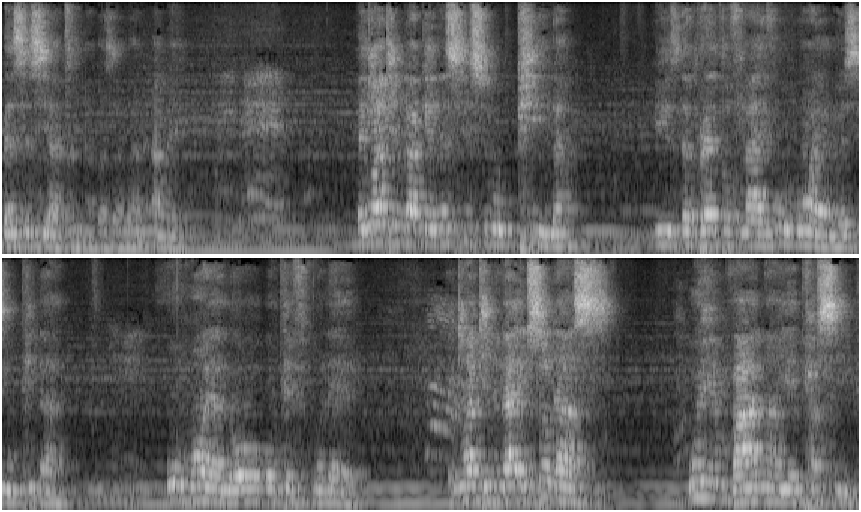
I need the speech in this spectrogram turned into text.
bese siyagcina bazalwane. Amen. Amen. encwadini kaGenesis ukuphila is the breath of life. Umoya lo esiwuphilayo. Umoya lo ophefumulelo encwadini kaExodus uyimvana yephasika.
